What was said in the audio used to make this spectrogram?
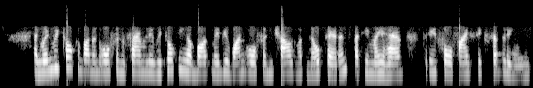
And when we talk about an orphan family, we're talking about maybe one orphan child with no parents, but he may have three, four, five, six siblings.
